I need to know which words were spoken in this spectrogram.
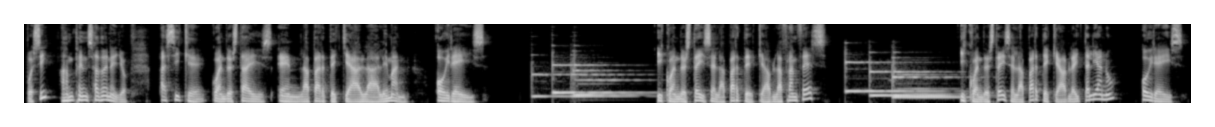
Pues sí, han pensado en ello. Así que cuando estáis en la parte que habla alemán, oiréis. Y cuando estéis en la parte que habla francés. Y cuando estéis en la parte que habla italiano, oiréis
